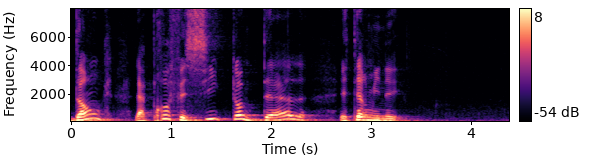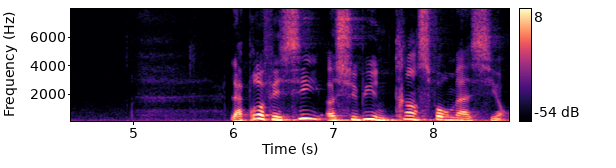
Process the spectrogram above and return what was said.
Donc, la prophétie comme telle est terminée. La prophétie a subi une transformation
